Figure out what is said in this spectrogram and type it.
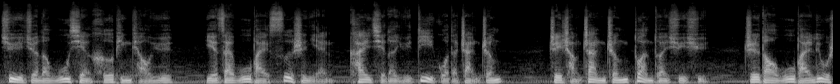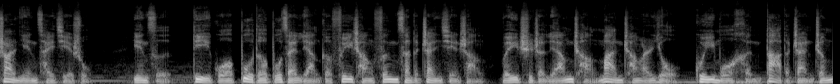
拒绝了无限和平条约，也在五百四十年开启了与帝国的战争。这场战争断断续续，直到五百六十二年才结束。因此，帝国不得不在两个非常分散的战线上维持着两场漫长而又规模很大的战争，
